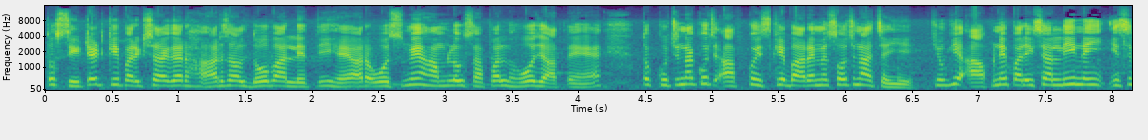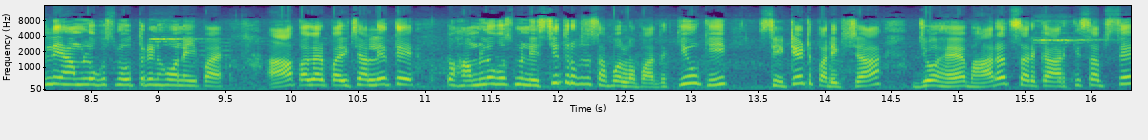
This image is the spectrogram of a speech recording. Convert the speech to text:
तो सीटेट की परीक्षा अगर हर साल दो बार लेती है, और उसमें हम लोग सफल हो जाते हैं तो कुछ ना कुछ आपको इसके बारे में सोचना चाहिए, क्योंकि आपने परीक्षा ली नहीं, इसलिए हम लोग उसमें उत्तीर्ण हो नहीं पाए। आप अगर परीक्षा लेते तो हम लोग उसमें निश्चित रूप से सफल हो पाते। क्योंकि सीटेट परीक्षा जो है, भारत सरकार की सबसे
